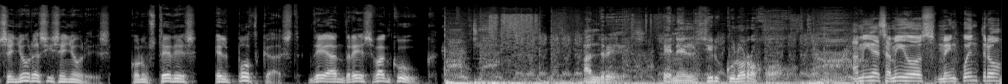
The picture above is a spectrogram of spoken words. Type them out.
Señoras y señores, con ustedes el podcast de Andrés Van Cook. Andrés, en el Círculo Rojo. Amigas, amigos, me encuentro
